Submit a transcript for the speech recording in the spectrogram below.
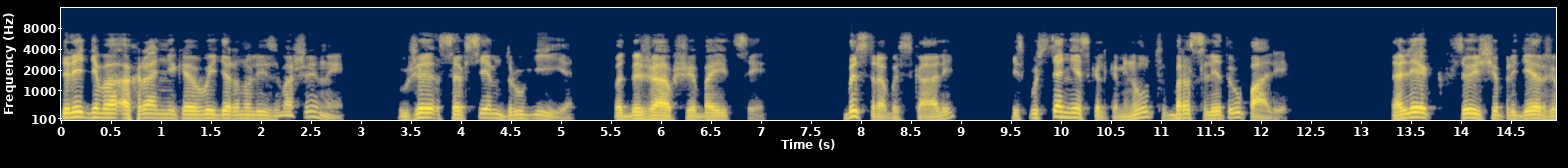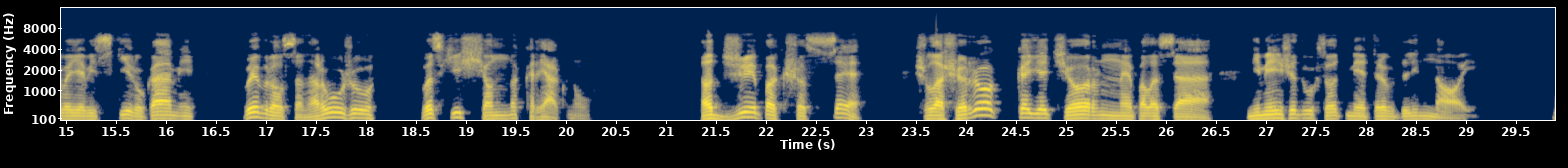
Переднего охранника выдернули из машины уже совсем другие, подбежавшие бойцы. Быстро обыскали, и спустя несколько минут браслеты упали. Олег, все еще придерживая виски руками, выбрался наружу, восхищенно крякнул. От джипа к шоссе шла широкая черная полоса, не меньше двухсот метров длиной.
